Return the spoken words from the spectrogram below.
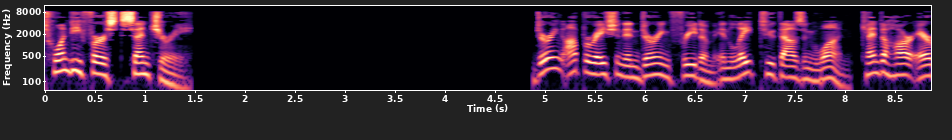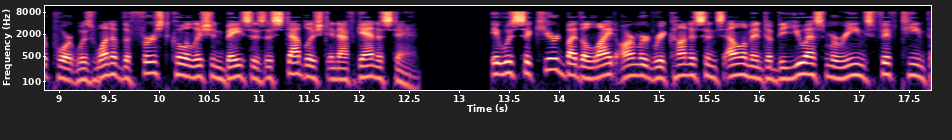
21st century. During Operation Enduring Freedom in late 2001, Kandahar Airport was one of the first coalition bases established in Afghanistan. It was secured by the Light Armored Reconnaissance Element of the U.S. Marines 15th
